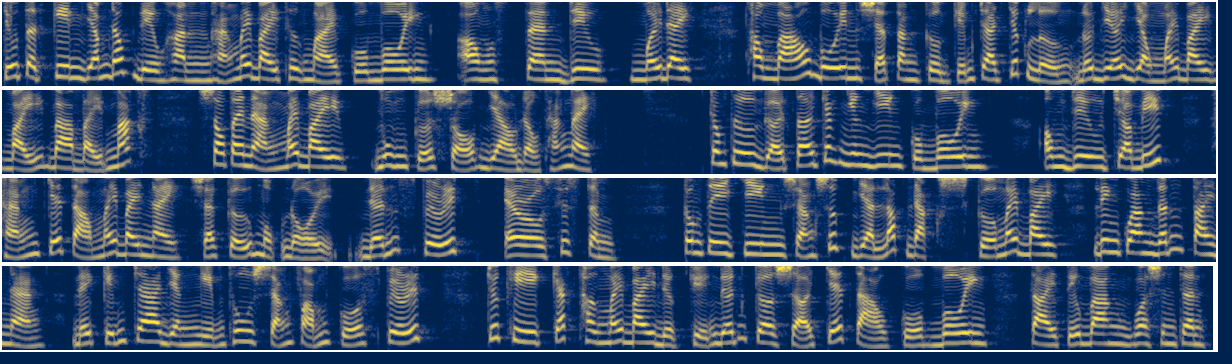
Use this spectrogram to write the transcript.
Chủ tịch kiêm giám đốc điều hành hãng máy bay thương mại của Boeing, ông Stan Deal mới đây thông báo Boeing sẽ tăng cường kiểm tra chất lượng đối với dòng máy bay 737 MAX sau tai nạn máy bay bung cửa sổ vào đầu tháng này. Trong thư gửi tới các nhân viên của Boeing, Ông Deal cho biết hãng chế tạo máy bay này sẽ cử một đội đến Spirit Aerosystem, công ty chuyên sản xuất và lắp đặt cửa máy bay liên quan đến tai nạn để kiểm tra và nghiệm thu sản phẩm của Spirit trước khi các thân máy bay được chuyển đến cơ sở chế tạo của Boeing tại tiểu bang Washington.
